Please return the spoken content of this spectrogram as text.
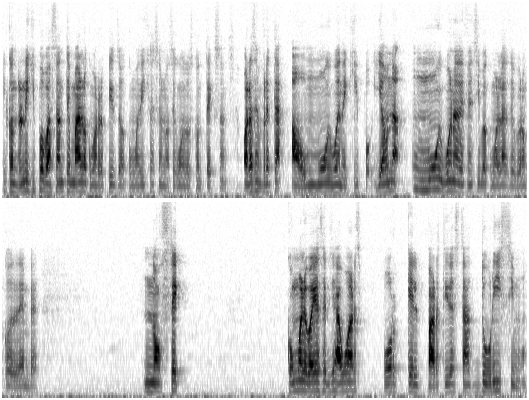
Y contra un equipo bastante malo, como repito, como dije hace unos segundos con Texans. Ahora se enfrenta a un muy buen equipo y a una muy buena defensiva como la de Broncos de Denver. No sé cómo le vaya a hacer Jaguars porque el partido está durísimo.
